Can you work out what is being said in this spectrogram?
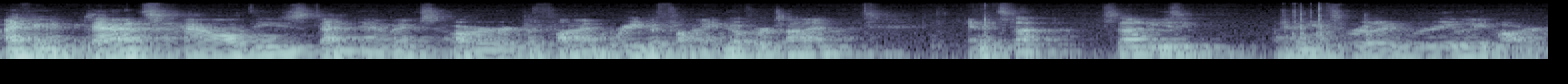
I think that's how these dynamics are defined, redefined over time. And it's not, it's not easy. I think it's really, really hard.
